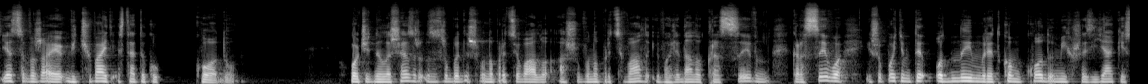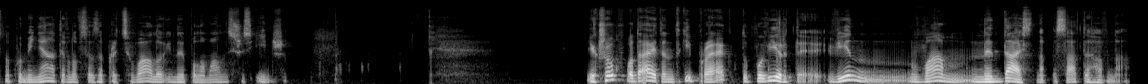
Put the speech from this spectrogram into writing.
я це вважаю, відчувають естетику коду. Хочуть не лише зробити, щоб воно працювало, а щоб воно працювало і виглядало красиво, красиво, і щоб потім ти одним рядком коду міг щось якісно поміняти, воно все запрацювало і не поламалось щось інше. Якщо ви попадаєте на такий проект, то повірте, він вам не дасть написати говна.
